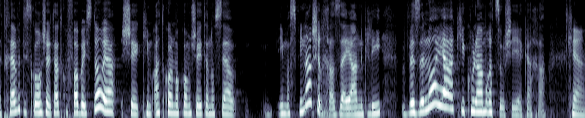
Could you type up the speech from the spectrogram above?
את חייבת לזכור שהייתה תקופה בהיסטוריה שכמעט כל מקום שהיית נוסע עם הספינה שלך זה היה אנגלי, וזה לא היה כי כולם רצו שיהיה ככה. כן.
